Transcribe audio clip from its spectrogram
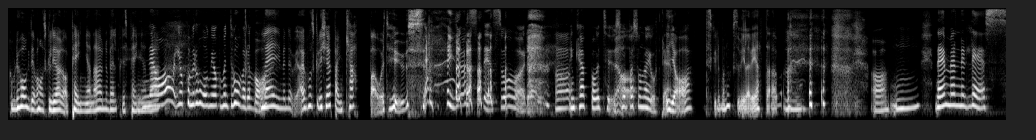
Kommer du ihåg det vad hon skulle göra av pengarna, Nobelprispengarna? Ja, jag kommer ihåg men jag kommer inte ihåg vad det var. Nej, men det, hon skulle köpa en kappa och ett hus. Just det, så var det. Ja. En kappa och ett hus. Ja. Hoppas hon har gjort det. ja, det skulle man också vilja veta. Ja. Mm. Nej men läs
